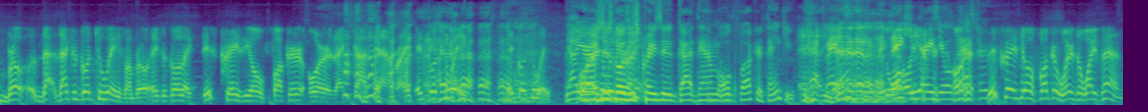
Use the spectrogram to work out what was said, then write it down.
Bro, that that could go two ways, my bro. It could go like this crazy old fucker, or like goddamn, right? It goes two ways. It goes two ways. yeah, you're Or it just goes right. this crazy goddamn old fucker. Thank you. Thanks, Well, you yeah. crazy old Oh, bastard. This crazy old fucker wears a white van.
